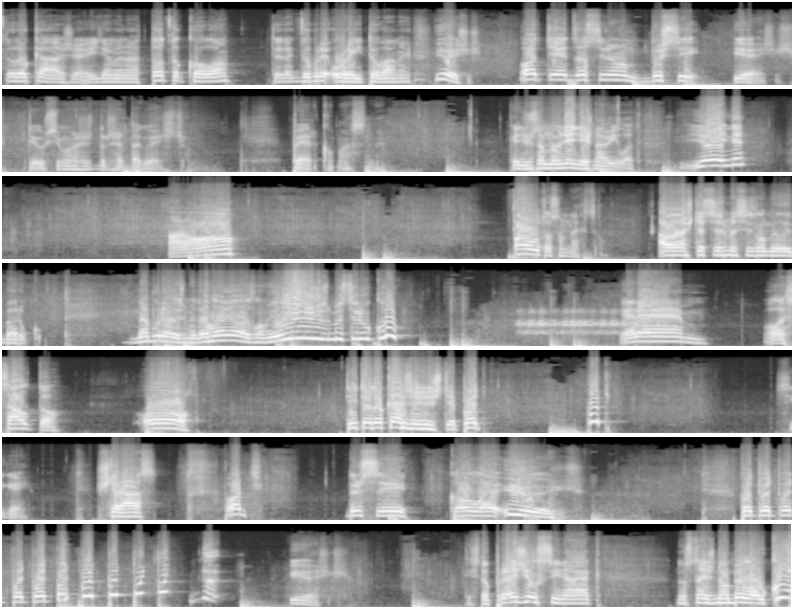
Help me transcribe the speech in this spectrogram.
to dokáže. Ideme na toto kolo. To je tak dobre orejtované. Ježiš. Otec so synom, drž si... Ježiš. Ty už si môžeš držať, tak vieš čo. Perko masné. Keď už so mnou nejdeš na výlet. Jej, ne? Áno. Oh, to som nechcel. Ale našťastie sme si zlomili iba ruku. Nabúrali sme do hlavy, ale zlomili sme si ruku. Jerem. Vole, salto. Ó. Ty to dokážeš ešte, poď. Poď. Si gej. Ešte raz. Poď. Drž si. Kole. Ježiš. Poď, poď, poď, poď, poď, poď, poď, poď, poď, poď. Ježiš. Ty si to prežil si na jak dostaneš Nobelovku!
